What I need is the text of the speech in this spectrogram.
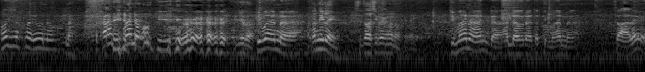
Oh iya kok ngono. Nah, sekarang di mana Kobi? Gitu. di mana? Kan nilai situasi kayak ngono. Di mana Anda? Anda berada di mana? Soalnya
